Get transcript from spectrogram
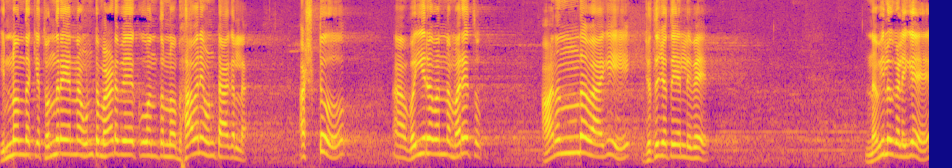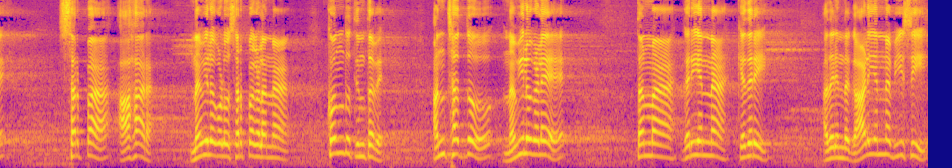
ಇನ್ನೊಂದಕ್ಕೆ ತೊಂದರೆಯನ್ನು ಉಂಟು ಮಾಡಬೇಕು ಅಂತನ್ನೋ ಭಾವನೆ ಉಂಟಾಗಲ್ಲ. ಅಷ್ಟು ವೈರವನ್ನು ಮರೆತು ಆನಂದವಾಗಿ ಜೊತೆ ಜೊತೆಯಲ್ಲಿವೆ. ನವಿಲುಗಳಿಗೆ ಸರ್ಪ ಆಹಾರ, ನವಿಲುಗಳು ಸರ್ಪಗಳನ್ನು ಕೊಂದು ತಿಂತವೆ. ಅಂಥದ್ದು ನವಿಲುಗಳೇ ತಮ್ಮ ಗರಿಯನ್ನು ಕೆದರಿ, ಅದರಿಂದ ಗಾಳಿಯನ್ನು ಬೀಸಿ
